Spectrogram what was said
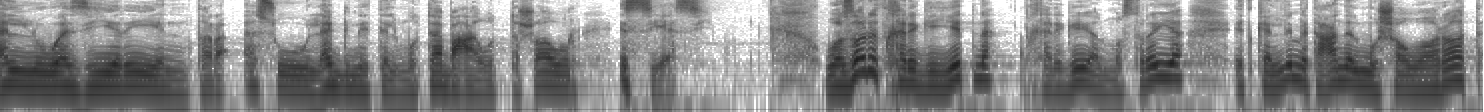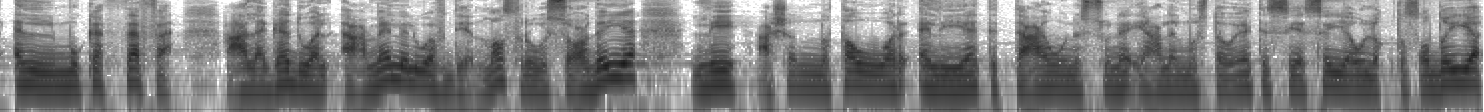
الوزيرين ترأسوا لجنة المتابعة والتشاور السياسي. وزارة خارجيتنا الخارجية المصرية اتكلمت عن المشاورات المكثفة على جدول أعمال الوفدين مصر والسعودية. ليه؟ عشان نطور آليات التعاون الثنائي على المستويات السياسية والاقتصادية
